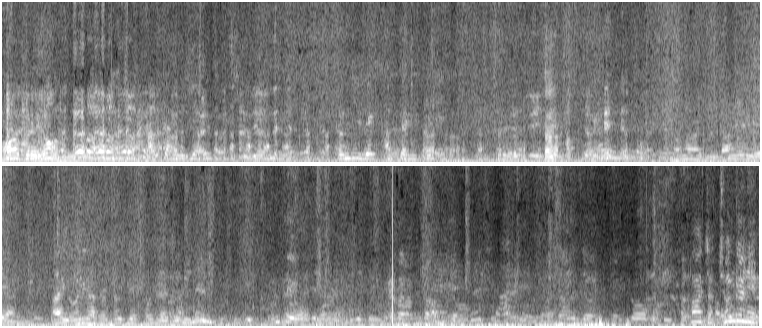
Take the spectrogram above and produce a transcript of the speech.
아, 그래요? 갑장이시오. 전지색 갑장이시오. 건강하십니다. 예, 예. 아, 어디 가서 저렇게 보니 아, 자, 정교님.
